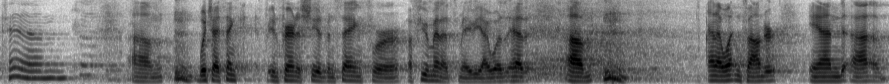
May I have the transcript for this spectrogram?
Tim, um, which I think, in fairness, she had been saying for a few minutes maybe. I was had, um, and I went and found her, and uh,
